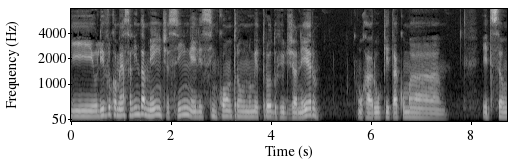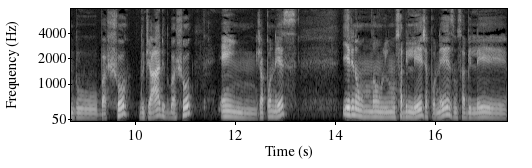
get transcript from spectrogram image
e o livro começa lindamente, assim, eles se encontram no metrô do Rio de Janeiro. O Haruki está com uma edição do Basho, do diário do Basho, em japonês. E ele não, não, não sabe ler japonês, não sabe ler,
